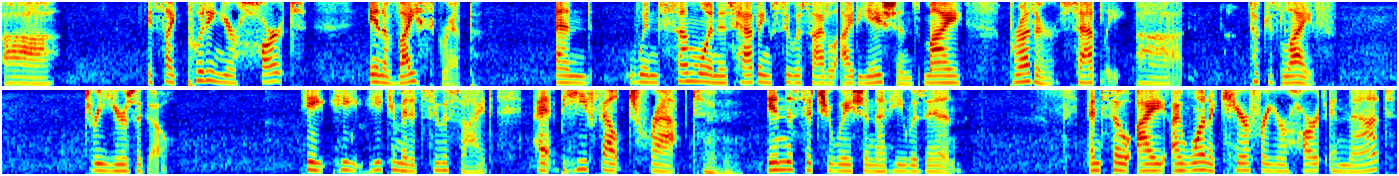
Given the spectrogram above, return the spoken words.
uh, it's like putting your heart in a vice grip. And when someone is having suicidal ideations, my brother sadly uh, took his life three years ago. He, he, he committed suicide. Uh, he felt trapped mm-hmm. in the situation that he was in. And so I, I want to care for your heart in that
